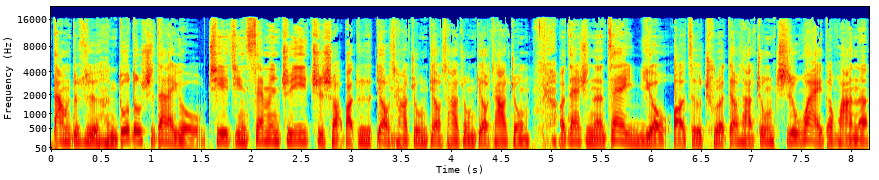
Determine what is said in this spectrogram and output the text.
大部分都是很多都是大概有接近三分之一至少吧，就是调查中、调查中、调查中啊。但是呢，在有啊这个除了调查中之外的话呢，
